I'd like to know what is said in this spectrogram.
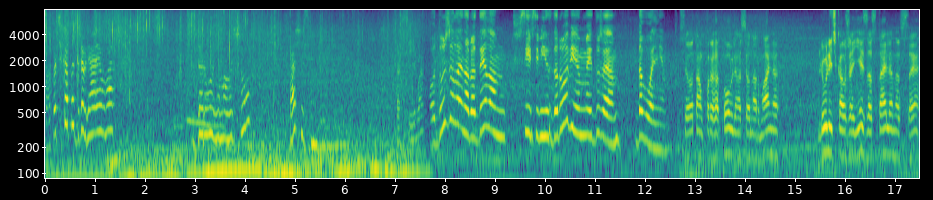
Папочка, поздравляю вас. Здоров'я малышу. Вашій сім'ї. Спасибо. Одужала, народила, всі в сім'ї здорові, ми дуже довольні. Все там приготовлено, все нормально. Люлечка вже є, застелено, все.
